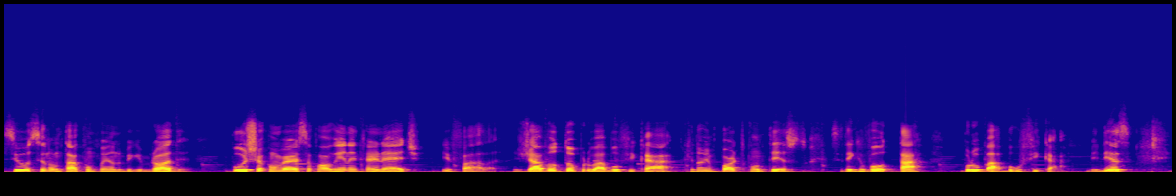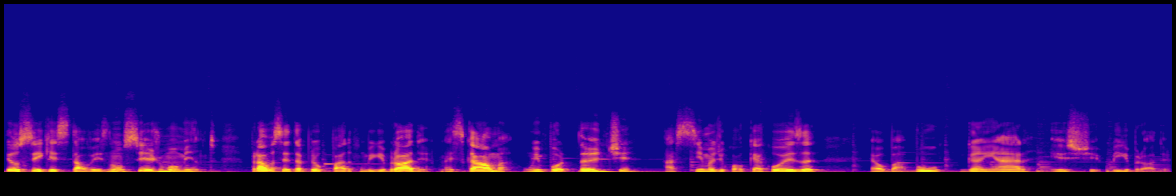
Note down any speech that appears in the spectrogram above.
Se você não está acompanhando o Big Brother, puxa a conversa com alguém na internet e fala: já votou pro Babu ficar? Porque não importa o contexto, você tem que votar pro Babu ficar, beleza? Eu sei que esse talvez não seja o momento para você estar tá preocupado com o Big Brother, mas calma, o importante, acima de qualquer coisa, é o Babu ganhar este Big Brother,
